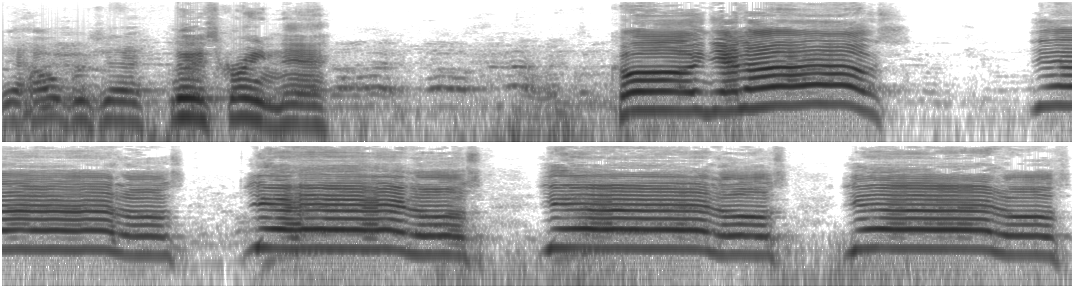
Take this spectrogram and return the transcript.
Yeah, Holbridge there. Lewis Green there. Yellows! Yellows! Yellows! Yellows! Yellows!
